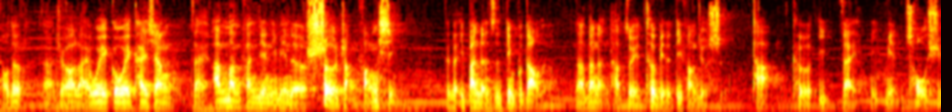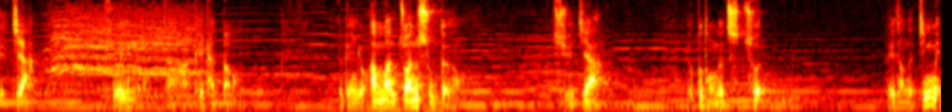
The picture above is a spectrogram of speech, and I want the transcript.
好的，那就要来为各位开箱在安曼饭店里面的社长房型，这个一般人是订不到的。那当然，它最特别的地方就是它可以在里面抽雪茄，所以呢，大家可以看到这边有安曼专属的雪茄，有不同的尺寸，非常的精美。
